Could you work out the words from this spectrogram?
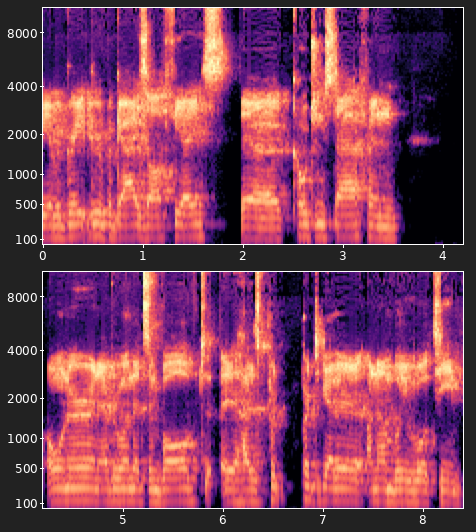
we have a great group of guys off the ice. The coaching staff and owner and everyone that's involved has put put together an unbelievable team.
